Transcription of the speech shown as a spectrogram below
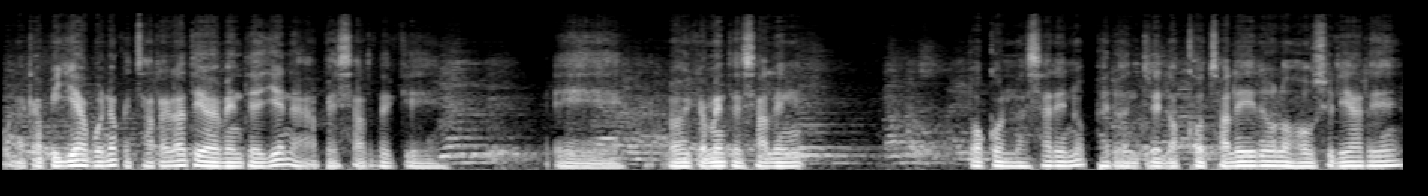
Una capilla, bueno, que está relativamente llena, a pesar de que eh, lógicamente salen pocos nazarenos, pero entre los costaleros, los auxiliares,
